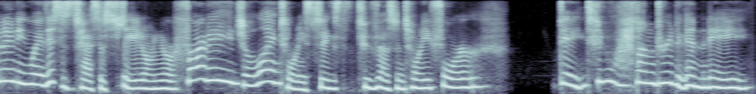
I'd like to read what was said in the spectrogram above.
But anyway, this is Tessa Spade on your Friday, July 26th, 2024. Day 208.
